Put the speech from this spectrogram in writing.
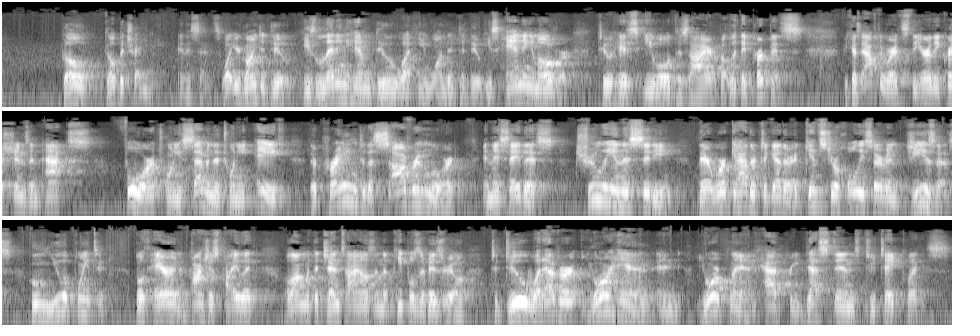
Go, go betray me, in a sense. What you're going to do, he's letting him do what he wanted to do. He's handing him over to his evil desire, but with a purpose. Because afterwards, the early Christians in Acts 4 27 to 28, they're praying to the sovereign Lord, and they say this Truly in this city there were gathered together against your holy servant Jesus, whom you appointed, both Herod and Pontius Pilate, along with the Gentiles and the peoples of Israel, to do whatever your hand and your plan had predestined to take place.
